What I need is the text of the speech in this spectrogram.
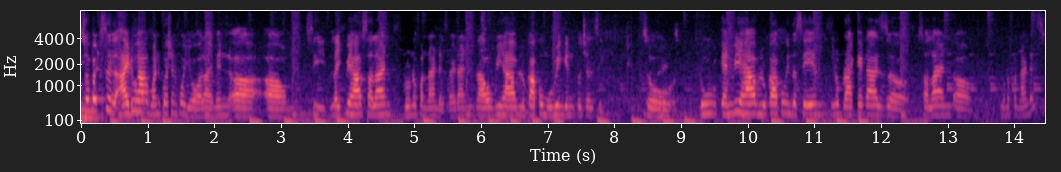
So, but still, I do have one question for you all. I mean, uh, um, see, like we have Salah and Bruno Fernandes, right? And now we have Lukaku moving into Chelsea. So, right do can we have Lukaku in the same you know bracket as uh, Salah and uh, Bruno Fernandes?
